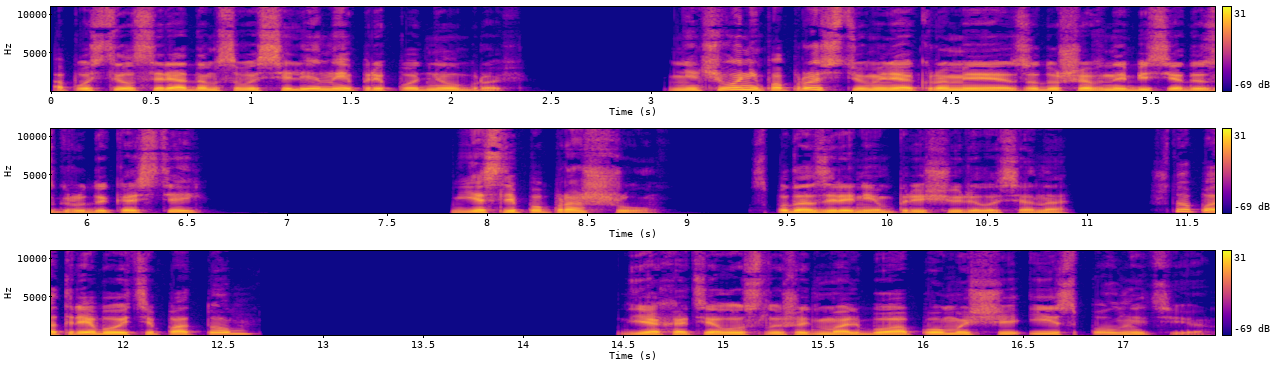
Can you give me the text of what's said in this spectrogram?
опустился рядом с Василиной и приподнял бровь. «Ничего не попросите у меня, кроме задушевной беседы с грудой костей?» «Если попрошу», — с подозрением прищурилась она, — «что потребуете потом?» Я хотел услышать мольбу о помощи и исполнить ее.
